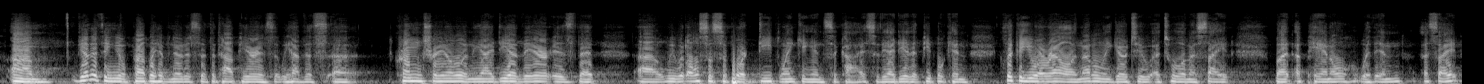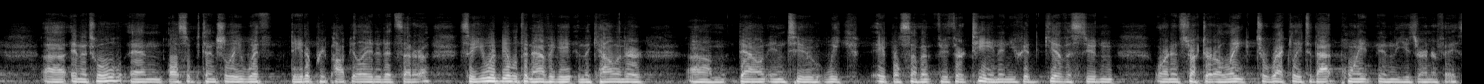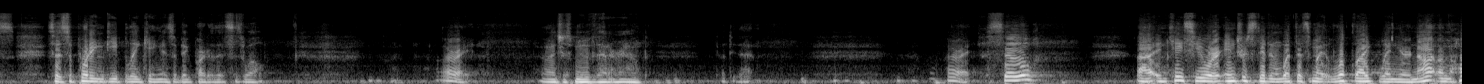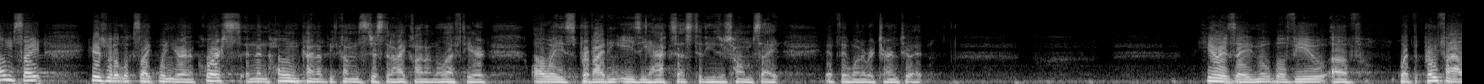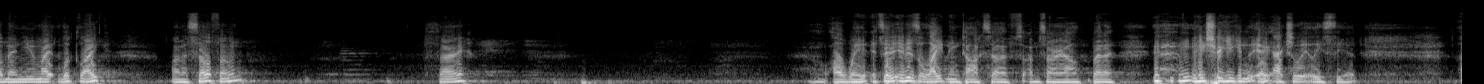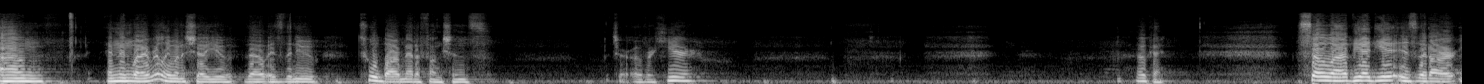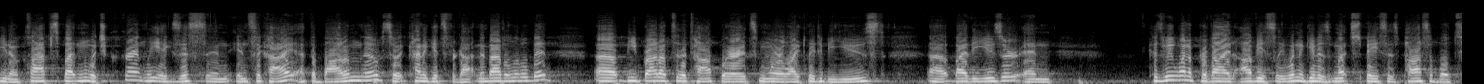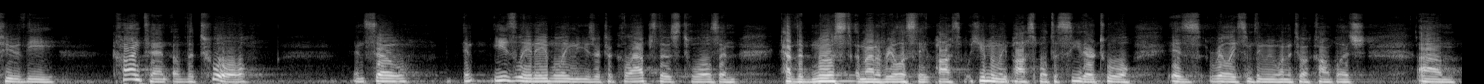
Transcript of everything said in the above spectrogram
Um, the other thing you'll probably have noticed at the top here is that we have this uh, Crumb trail, and the idea there is that uh, we would also support deep linking in Sakai. So the idea that people can click a URL and not only go to a tool in a site, but a panel within a site uh, in a tool, and also potentially with data pre-populated, et cetera. So you would be able to navigate in the calendar um, down into week April 7th through 13, and you could give a student or an instructor a link directly to that point in the user interface. So supporting deep linking is a big part of this as well. All right. I'll just move that around. Don't do that. All right. So uh, in case you are interested in what this might look like when you're not on the home site, here's what it looks like when you're in a course, and then home kind of becomes just an icon on the left here, always providing easy access to the user's home site if they want to return to it. Here is a mobile view of what the profile menu might look like on a cell phone. Sorry? I'll wait. It's a, it is a lightning talk, so I'm sorry, I'll, but uh, make sure you can actually at least see it. Um, and then what I really want to show you, though, is the new toolbar meta functions, which are over here. Okay. So uh, the idea is that our you know, claps button, which currently exists in, in Sakai at the bottom, though, so it kind of gets forgotten about a little bit, uh, be brought up to the top where it's more likely to be used uh, by the user. And because we want to provide, obviously, we want to give as much space as possible to the content of the tool. And so easily enabling the user to collapse those tools and have the most amount of real estate possible, humanly possible to see their tool is really something we wanted to accomplish. Um,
